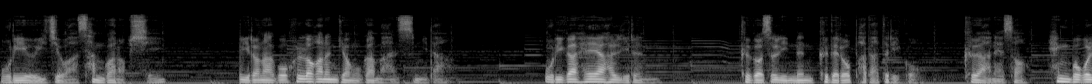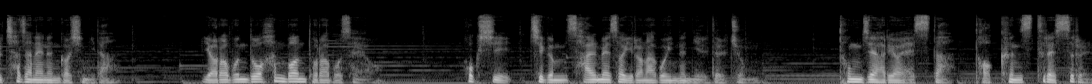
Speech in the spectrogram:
우리 의지와 상관없이 일어나고 흘러가는 경우가 많습니다. 우리가 해야 할 일은 그것을 있는 그대로 받아들이고 그 안에서 행복을 찾아내는 것입니다. 여러분도 한번 돌아보세요. 혹시 지금 삶에서 일어나고 있는 일들 중 통제하려 애쓰다 더 큰 스트레스를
